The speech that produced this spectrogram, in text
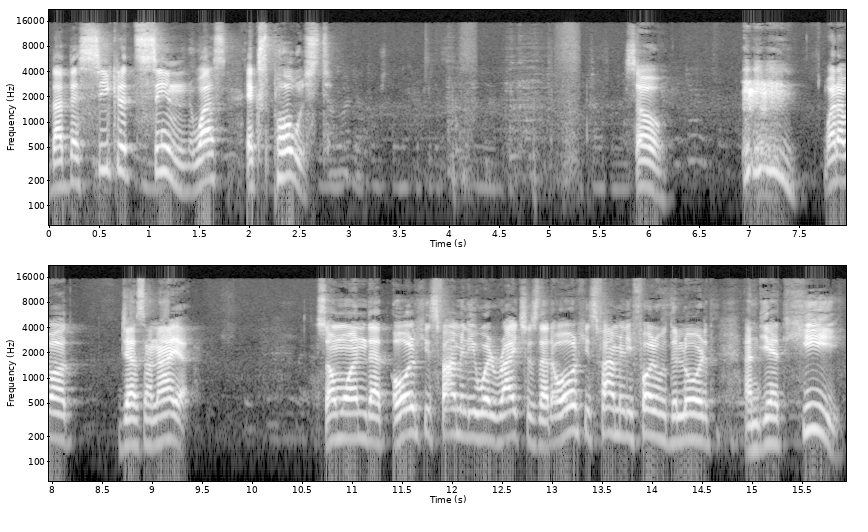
that the secret sin was exposed. So, what about Jaazaniah? Someone that all his family were righteous, that all his family followed the Lord, and yet he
